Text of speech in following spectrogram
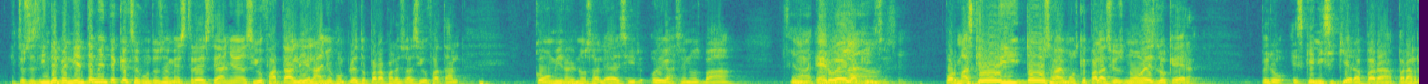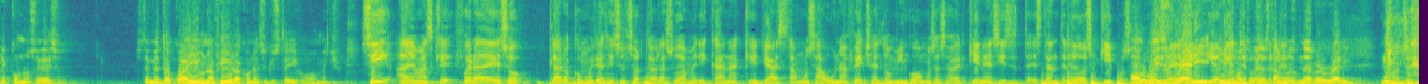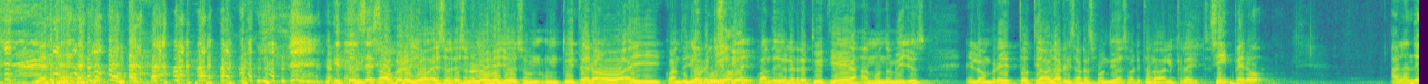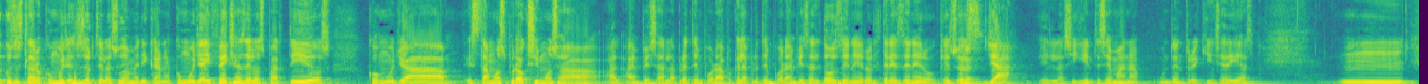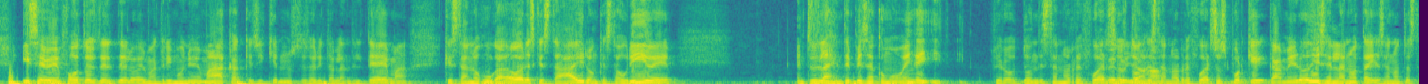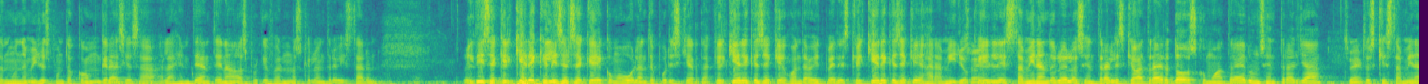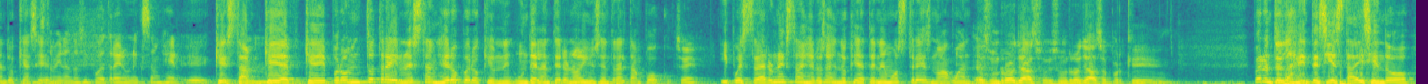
Entonces, independientemente que el segundo semestre de este año haya sido fatal y el año completo para Palacios ha sido fatal, ¿cómo Millonarios no sale a decir, oiga, se nos va Se un héroe de la jugado, 15? sí. Por más que hoy todos sabemos que Palacios no es lo que era, pero es que ni siquiera para, para reconocer eso. Usted me tocó ahí una fibra con eso que usted dijo, Mecho. Sí, además que fuera de eso, claro, como ya se hizo el sorteo de la Sudamericana, que ya estamos a una fecha, el domingo vamos a saber quién es y está entre dos equipos. Always ready y Oriente nosotros Petrolero. estamos never ready. Nosotros- Entonces, No, pero yo, eso, eso no lo dije yo, es un, un tuitero ahí, cuando yo, retuiteé, cuando yo le retuiteé a Mondomillos, el hombre toteado de la risa respondió eso, ahorita le da el crédito. sí, pero hablando de cosas, claro, como ya se sorteó la Sudamericana, como ya hay fechas de los partidos, como ya estamos próximos a, a- a empezar la pretemporada, porque la pretemporada empieza el 2 de enero, el 3 de enero, que El eso es 3. ya, en la siguiente semana, dentro de 15 días. Mm, y se ven fotos de, de lo del matrimonio de Maca, que si quieren ustedes ahorita hablan del tema, que están los jugadores, que está Iron, que está Uribe. Entonces la gente empieza como, venga, y, y- pero ¿dónde están los refuerzos? Pero ¿Dónde están los refuerzos? Porque Gamero dice en la nota, y esa nota está en mundamillos.com, gracias a, a la gente de Antena 2, porque fueron los que lo entrevistaron. Él dice que él quiere que Lícer se quede como volante por izquierda, que él quiere que se quede Juan David Pérez, que él quiere que se quede Jaramillo, Sí. que él está mirando lo de los centrales, que va a traer dos, como va a traer un central ya, Sí. entonces que está mirando qué hacer. Está mirando si puede traer un extranjero. Eh, que, está, Mm. que, que de pronto traer un extranjero, pero que un, un delantero no y un central tampoco. Sí. Y pues traer un extranjero sabiendo que ya tenemos tres, no aguanta. Es un rollazo, es un rollazo porque Pero entonces la gente sí está diciendo,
